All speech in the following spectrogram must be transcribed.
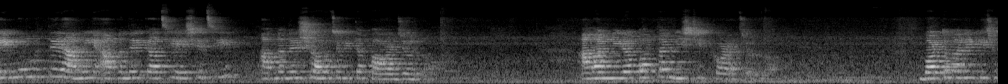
এই মুহূর্তে আমি আপনাদের কাছে এসেছি আপনাদের সহযোগিতা পাওয়ার জন্য। আমার নিরাপত্তা নিশ্চিত করার জন্য। বর্তমানে কিছু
